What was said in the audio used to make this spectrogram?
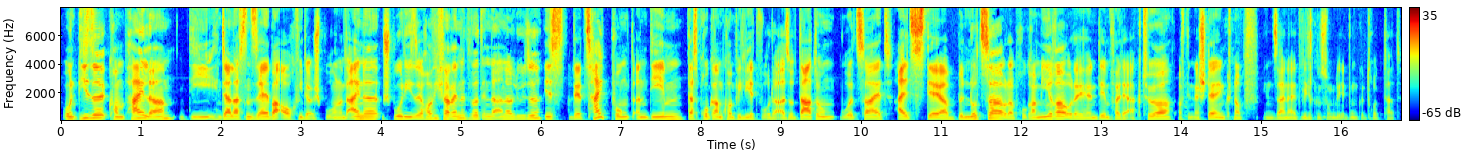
Und diese Compiler, die hinterlassen selber auch wieder Spuren. Und eine Spur, die sehr häufig verwendet wird in der Analyse, ist der Zeitpunkt, an dem das Programm kompiliert wurde. Also Datum, Uhrzeit, als der Benutzer oder Programmierer oder in dem Fall der Akteur auf den Erstellen-Knopf in seiner Entwicklungsumgebung gedrückt hat.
